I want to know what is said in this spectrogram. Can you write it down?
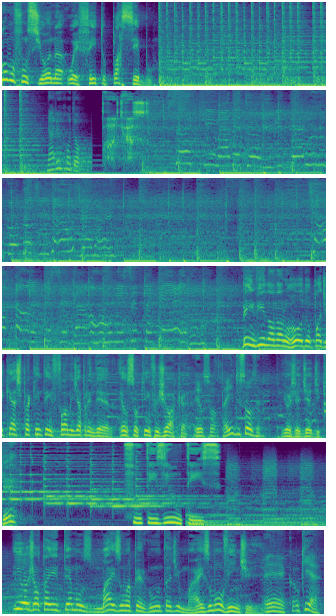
Como funciona o efeito placebo? Podcast. Bem-vindo ao Naruhodo, podcast para quem tem fome de aprender. Eu sou Kim Fujioka. Eu sou Thaí de Souza. E hoje é dia de quê? Fúteis e úteis. E hoje, Altair, temos mais uma pergunta de mais uma ouvinte. É, o que é?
